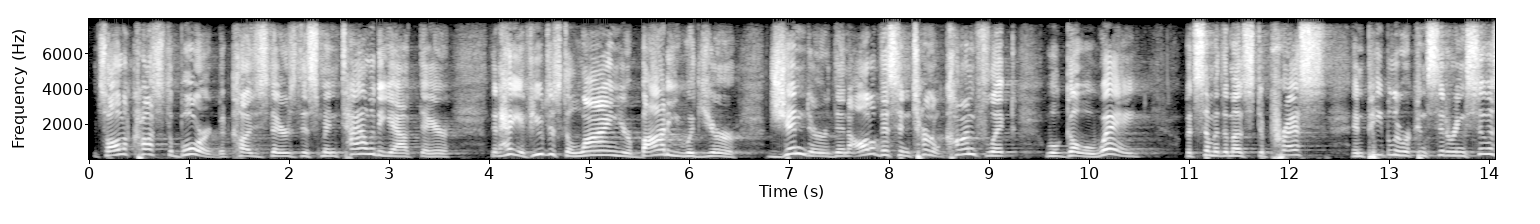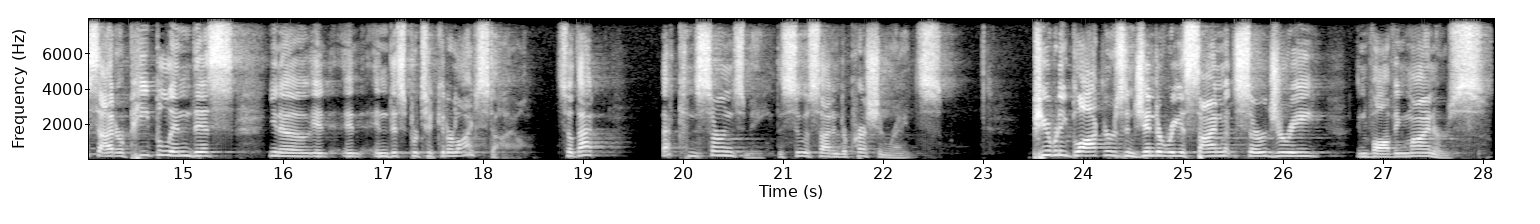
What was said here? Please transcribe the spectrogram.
It's all across the board because there's this mentality out there that, hey, if you just align your body with your gender, then all of this internal conflict will go away. But some of the most depressed and people who are considering suicide are people in this, you know, in, in, in this particular lifestyle. So that, That concerns me, the suicide and depression rates. Puberty blockers and gender reassignment surgery involving minors.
